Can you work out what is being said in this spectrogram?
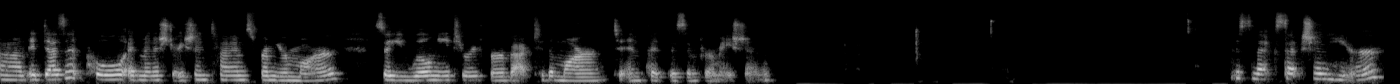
um, it doesn't pull administration times from your MAR, so you will need to refer back to the MAR to input this information. This next section here,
